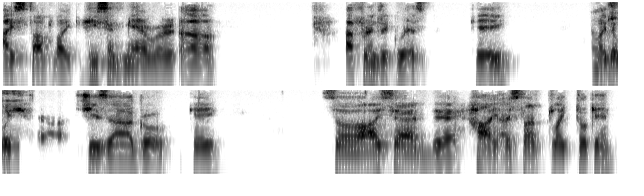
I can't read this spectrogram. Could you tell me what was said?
I start like he sent me a uh, a friend request, okay. By the way, she's a girl, okay. So I said, uh, hi. I start like talking.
